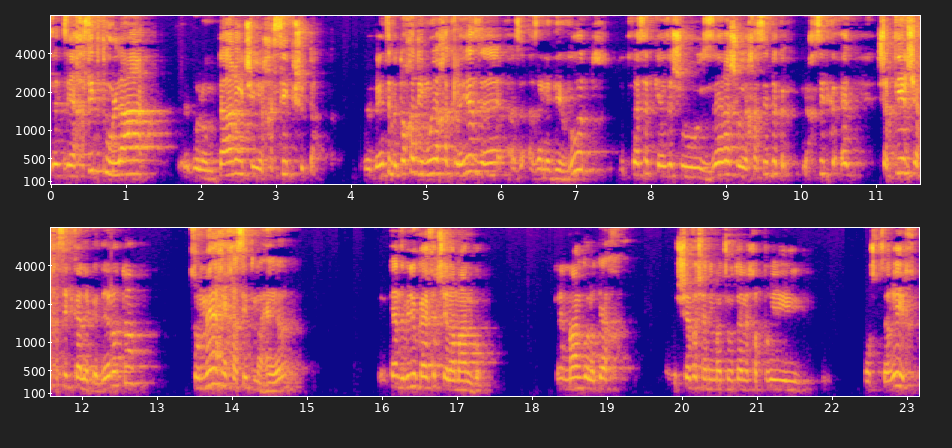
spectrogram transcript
זה, זה יחסית פעולה וולונטרית שהיא יחסית פשוטה. ובעצם בתוך הדימוי החקלאי הזה, אז, אז הנדיבות נתפסת כאיזשהו זרע שהוא יחסית, יחסית, שתיל שיחסית קל לגדל אותו, צומח יחסית מהר, כן, זה בדיוק ההפך של המנגו. כן, מנגו לוקח שבע שנים עד שהוא נותן לך פרי כמו שצריך,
